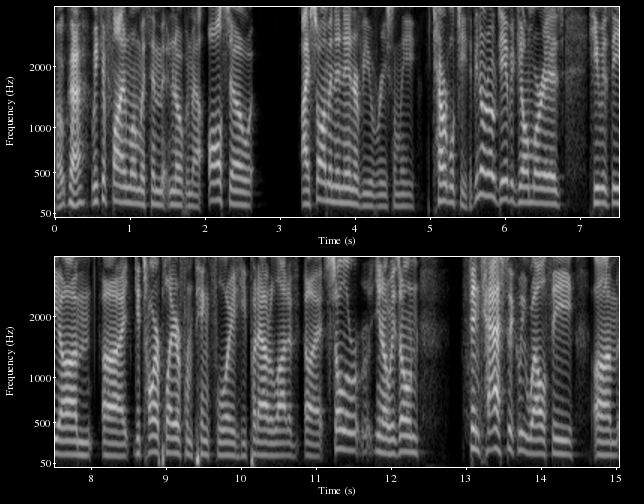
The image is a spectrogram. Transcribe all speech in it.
Okay. we could find one with him in open mouth. Also, I saw him in an interview recently. Terrible teeth. If you don't know who David Gilmour is, he was the um uh guitar player from Pink Floyd. He put out a lot of uh solo, you know, his own fantastically wealthy, um,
